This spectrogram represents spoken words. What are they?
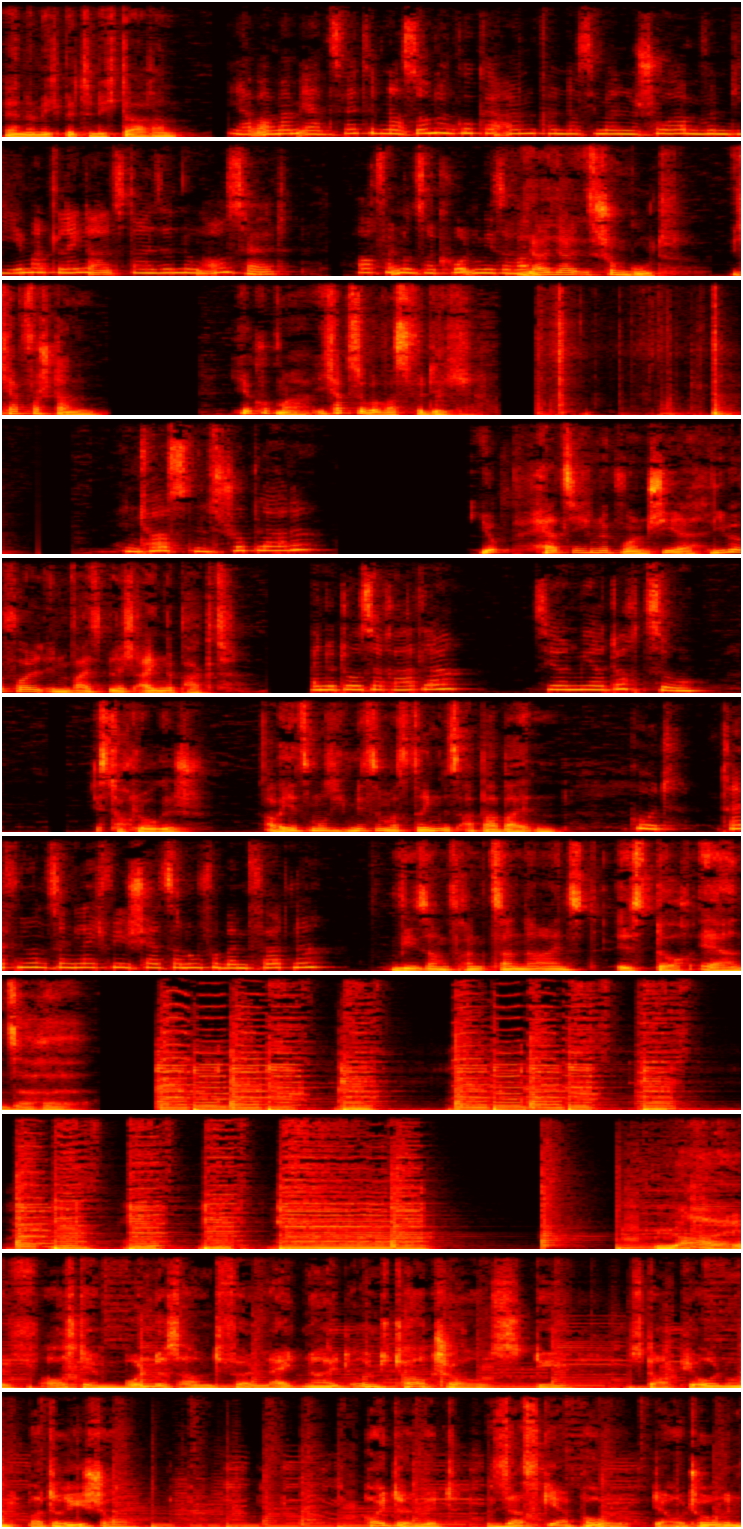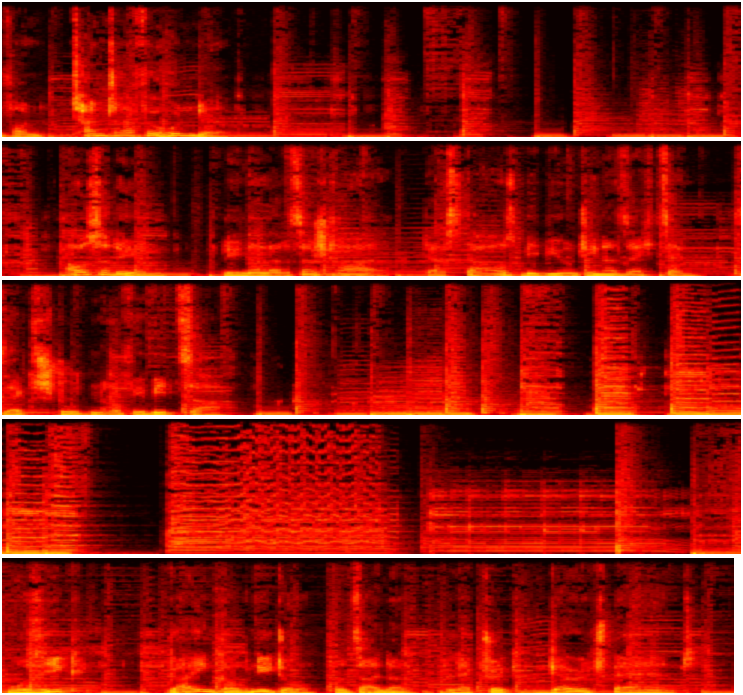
Erinnere mich bitte nicht daran. Ja, aber im Ernst, wer hätte nach so einer Gucke ahnen können, dass Sie mal eine Show haben würden, die jemand länger als drei Sendungen aushält? Auch wenn unsere Quoten miserabel... Ja, ja, ist schon gut. Ich hab verstanden. Hier, guck mal, ich hab sogar was für dich. In Thorstens Schublade? Jupp, herzlichen Glückwunsch. Hier, liebevoll in Weißblech eingepackt. Eine Dose Radler? Sie hören mir ja doch zu. Ist doch logisch. Aber jetzt muss ich ein bisschen was Dringendes abarbeiten. Gut. Treffen wir uns dann gleich für die Scherzanrufe beim Pförtner? Wie sang Frank Zander einst, ist doch Ehrensache. Live aus dem Bundesamt für Late Night und Talkshows, die Skorpion und Batterieshow. Heute mit Saskia Pohl, der Autorin von Tantra für Hunde. Außerdem Lina Larissa Strahl, der Star aus Bibi und Tina 16, sechs Stuten auf Ibiza. Musik Guy Incognito und seine Electric Garage Band.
